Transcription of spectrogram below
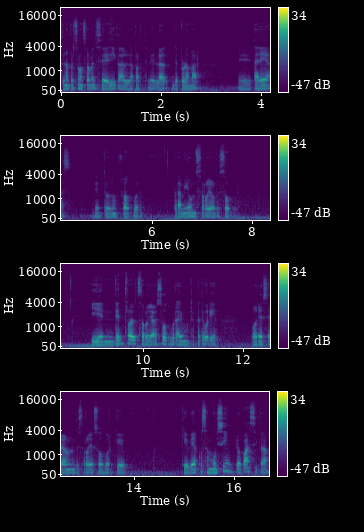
Que una persona solamente se dedica a la parte de, de programar eh, tareas dentro de un software, para mí un desarrollador de software. Y en, dentro del desarrollador de software hay muchas categorías. Podría ser un desarrollador de software que, que vea cosas muy simples, básicas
